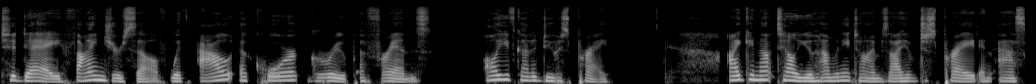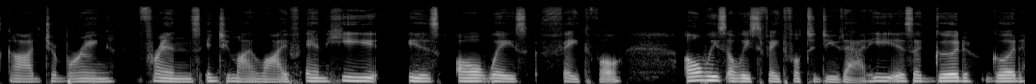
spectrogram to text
today find yourself without a core group of friends, all you've got to do is pray. I cannot tell you how many times I have just prayed and asked God to bring friends into my life, and He is always faithful always, always faithful to do that. He is a good, good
